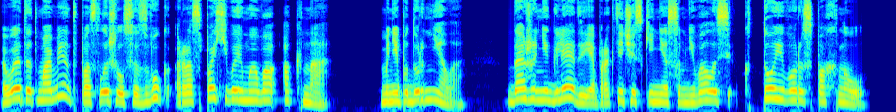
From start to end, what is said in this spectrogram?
В этот момент послышался звук распахиваемого окна. Мне подурнело. Даже не глядя, я практически не сомневалась, кто его распахнул.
